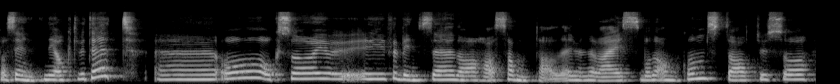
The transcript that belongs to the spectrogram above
pasienten i aktivitet. Eh, Og også i, forbindelse da ha samtaler underveis, både ankomst, status og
